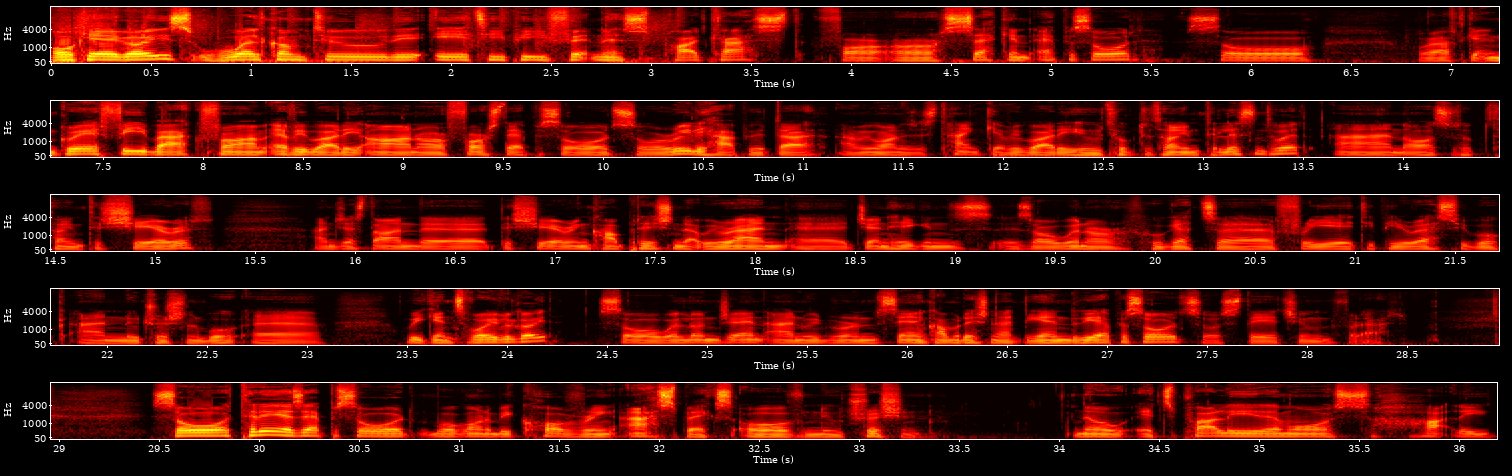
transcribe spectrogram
Okay, guys, welcome to the ATP Fitness podcast for our second episode. So, we're after getting great feedback from everybody on our first episode, so we're really happy with that. And we want to just thank everybody who took the time to listen to it and also took the time to share it. And just on the, the sharing competition that we ran, uh, Jen Higgins is our winner who gets a free ATP recipe book and nutritional book, uh, weekend survival guide. So, well done, Jen. And we'll be running the same competition at the end of the episode, so stay tuned for that. So, today's episode, we're going to be covering aspects of nutrition. Now, it's probably the most hotly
